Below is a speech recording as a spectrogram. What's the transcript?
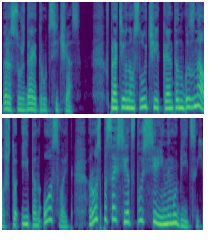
рассуждает Рут сейчас. В противном случае Кентон бы знал, что Итан Освальд рос по соседству с серийным убийцей.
